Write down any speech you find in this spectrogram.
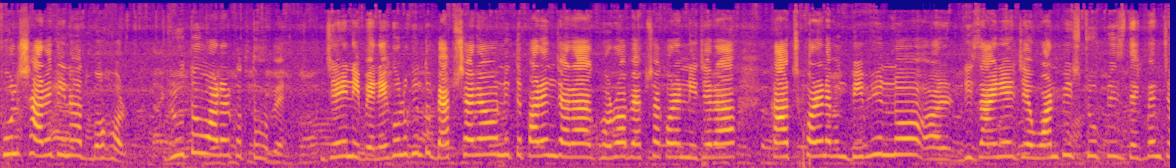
ফুল সাড়ে তিন হাত বহর। দ্রুত অর্ডার করতে হবে। যেই নেবেন। এগুলো কিন্তু ব্যবসায়ীরাও নিতে পারেন যারা ঘরোয়া ব্যবসা করেন নিজেরা কাজ করেন এবং বিভিন্ন ডিজাইনের যে ওয়ান পিস টু পিস দেখবেন যে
